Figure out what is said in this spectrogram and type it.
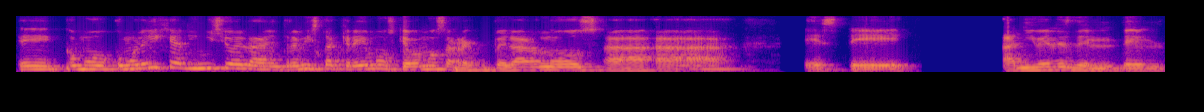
Eh, como, como le dije al inicio de la entrevista, creemos que vamos a recuperarnos a, este, a niveles del,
